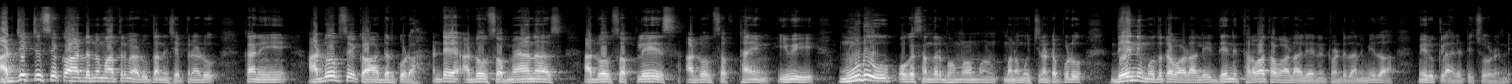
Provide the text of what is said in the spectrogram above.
అడ్జెక్టివ్స్ యొక్క ఆర్డర్ను మాత్రమే అడుగుతానని చెప్పినాడు. కానీ అడ్వర్బ్స్ యొక్క ఆర్డర్ కూడా అంటే adverbs of manners adverbs of place adverbs of time ఇవి మూడు ఒక సందర్భంలో మనం- మనం వచ్చినప్పుడు దేన్ని మొదట వాడాలి దేన్ని తర్వాత వాడాలి అనేటువంటి దాని మీద మీరు క్లారిటీ చూడండి.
